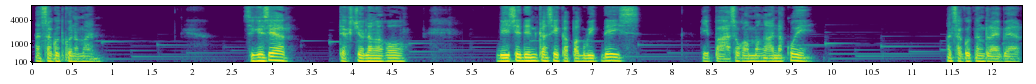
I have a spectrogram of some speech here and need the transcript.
Ang sagot ko naman. Sige sir, text nyo lang ako. Busy din kasi kapag weekdays. May pasok ang mga anak ko eh. Ang sagot ng driver.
